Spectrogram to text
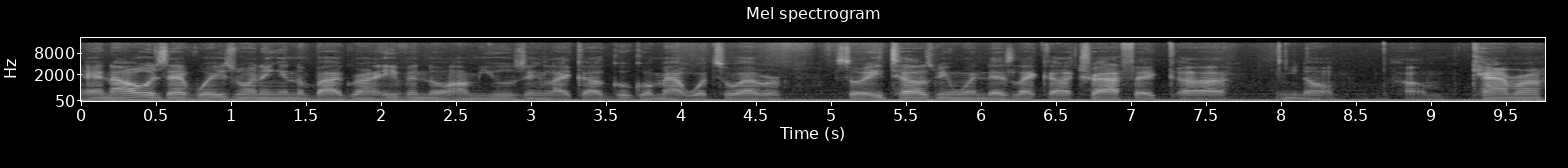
And I always have Waze running in the background even though I'm using like a Google map whatsoever. So it tells me when there's like a traffic uh, you know um, camera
